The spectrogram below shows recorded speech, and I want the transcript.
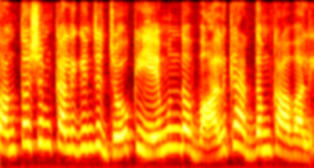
సంతోషం కలిగించే జోక్ ఏముందో వాళ్ళకే అర్థం కావాలి.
